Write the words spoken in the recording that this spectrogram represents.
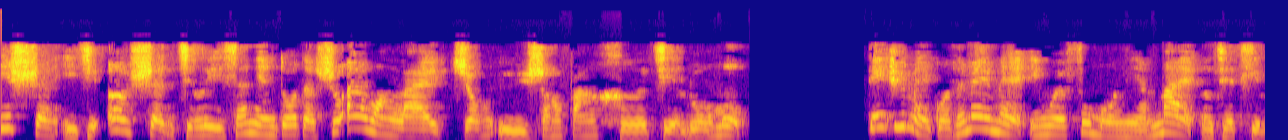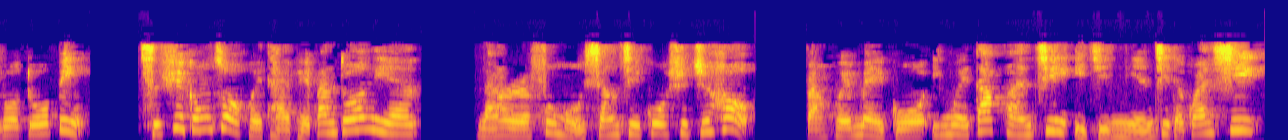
一审以及二审经历三年多的书案往来，终于双方和解落幕。定居美国的妹妹因为父母年迈，而且体弱多病，辞去工作回台陪伴多年。然而父母相继过世之后，返回美国，因为大环境以及年纪的关系，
